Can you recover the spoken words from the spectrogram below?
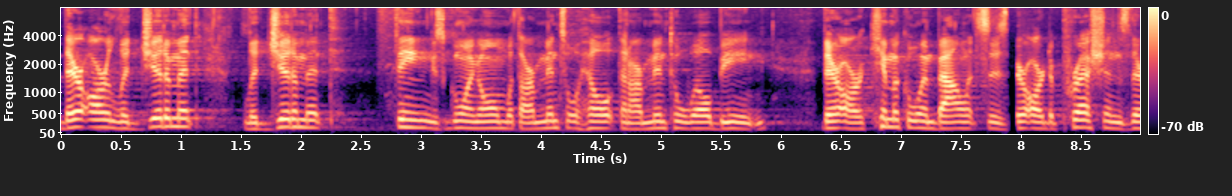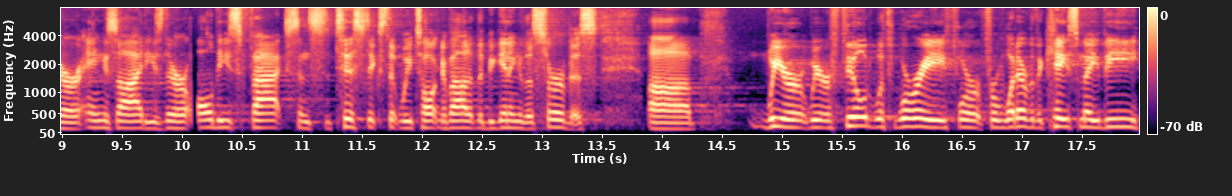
There are legitimate, legitimate things going on with our mental health and our mental well being. There are chemical imbalances, there are depressions, there are anxieties, there are all these facts and statistics that we talked about at the beginning of the service. Uh, we, are, we are filled with worry for, for whatever the case may be,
